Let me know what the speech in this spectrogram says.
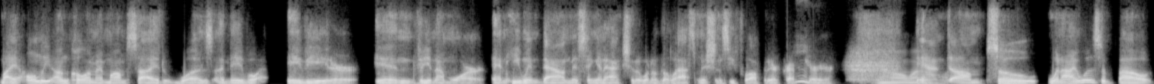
my only uncle on my mom's side was a naval aviator in Vietnam War, and he went down missing in action at one of the last missions. He flew off an aircraft Hmm. carrier. oh wow, And um, so when I was about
